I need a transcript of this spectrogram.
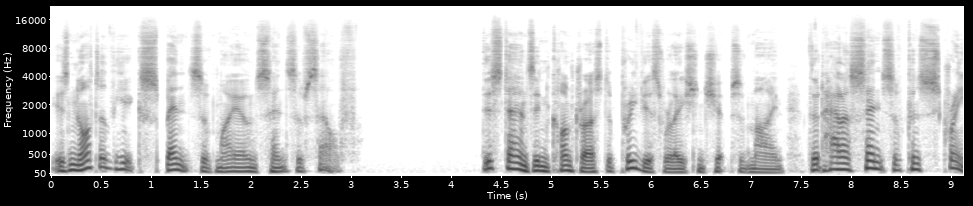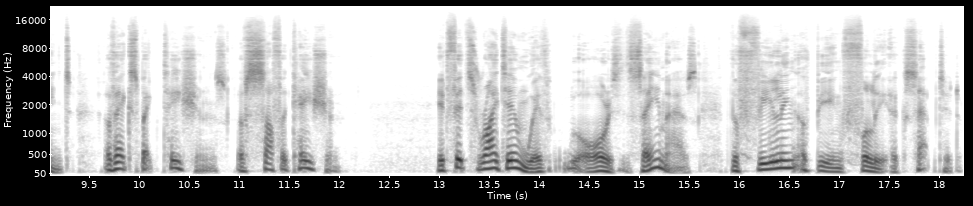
is not at the expense of my own sense of self. This stands in contrast to previous relationships of mine that had a sense of constraint, of expectations, of suffocation. It fits right in with, or is the same as, the feeling of being fully accepted.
